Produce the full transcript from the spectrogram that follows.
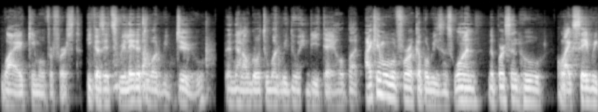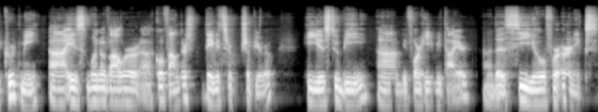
why I came over first because it's related to what we do. And then I'll go to what we do in detail. But I came over for a couple of reasons. One, the person who, like, say, recruit me uh, is one of our uh, co founders, David Shapiro. He used to be, uh, before he retired, uh, the CEO for Earnix.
